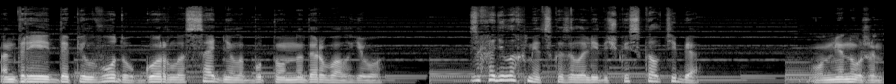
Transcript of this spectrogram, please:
Андрей допил воду, горло саднило, будто он надорвал его. «Заходил Ахмед», — сказала Лидочка, — «искал тебя». «Он мне нужен».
